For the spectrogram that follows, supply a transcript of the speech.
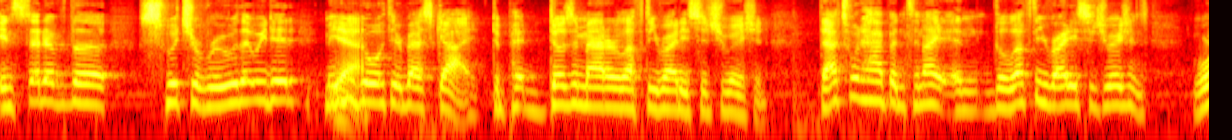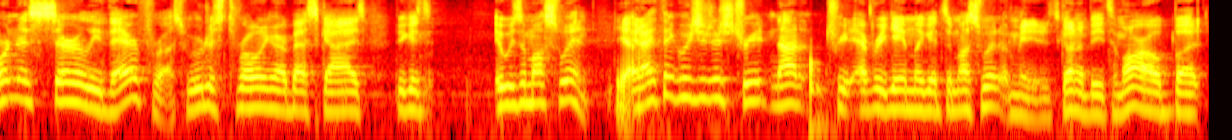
instead of the switcheroo that we did, maybe Yeah. go with your best guy. Dep- doesn't matter lefty righty situation. That's what happened tonight, and the lefty righty situations weren't necessarily there for us. We were just throwing our best guys because. It was a must win. Yeah. And I think we should just treat not treat every game like it's a must win. I mean, it's going to be tomorrow, but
